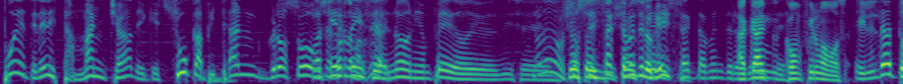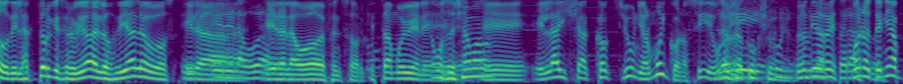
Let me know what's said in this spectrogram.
puede tener esta mancha de que su capitán grosso ¿Y vaya a corte dice? No, ni en pedo. Dice, No, no, yo sé soy- exactamente yo lo que sé dice. Exactamente lo Acá que dice. confirmamos, el dato del actor que se olvidaba de los diálogos Sí, era, era el abogado. era el abogado defensor, que está muy bien. ¿Cómo eh, se llama? eh, Elijah Cox Jr., muy conocido. uno Elijah de- Cook Jr. un- Bueno, un re- bueno, tenía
